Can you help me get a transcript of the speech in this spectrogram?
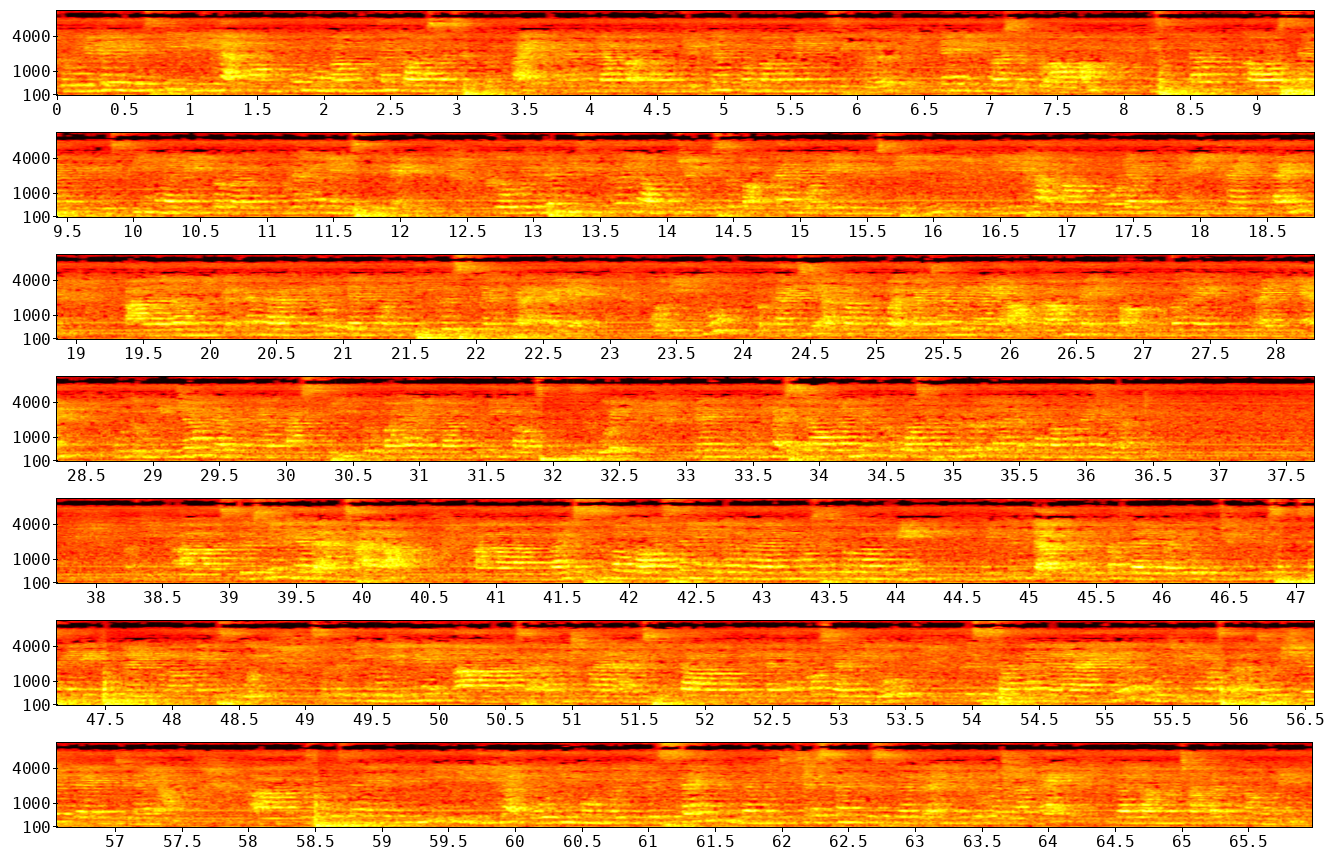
Kewujudan universiti dilihat mampu membangunkan kawasan setempat kerana dapat mewujudkan pembangunan fizikal dan infrastruktur awam di sekitar kawasan universiti melalui pelbagai kemudahan yang disediakan. Kewujudan fizikal yang wujud disebabkan oleh universiti ini dilihat mampu dan mempunyai kaitan uh, dalam meningkatkan taraf hidup dan kualiti kesejahteraan rakyat. Oleh itu, pekaji akan membuat kajian mengenai outcome dan impak perubahan UITM untuk meninjau dan mengenal pasti perubahan yang berlaku di kawasan tersebut dan untuk melihat secara mana kepuasan penduduk terhadap pembangunan yang berlaku. Okay, uh, seterusnya kenyataan masalah. Uh, bagi sesebuah kawasan yang telah mengalami proses pembangunan, mereka tidak akan terlepas daripada wujudnya dalam mencapai pembangunan.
